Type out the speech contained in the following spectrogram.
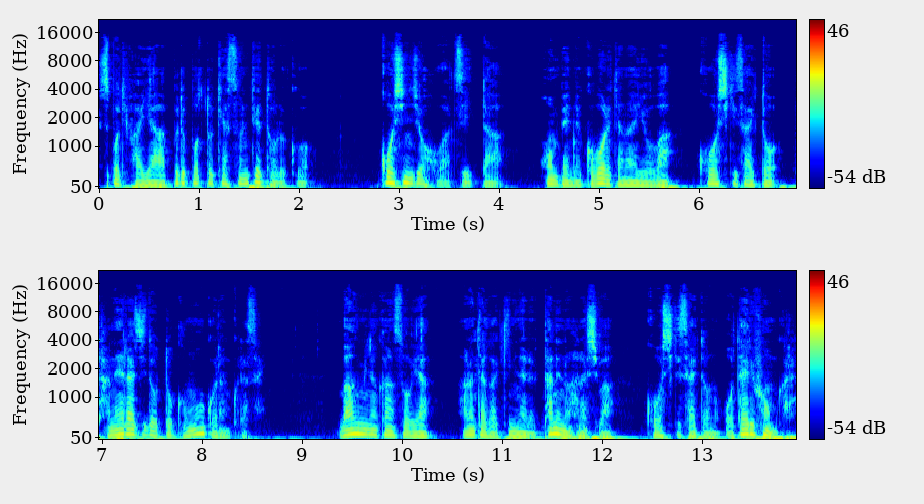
Spotify や Apple Podcast にて登録を。更新情報は Twitter。本編でこぼれた内容は、公式サイト、種ラジ .com をご覧ください。番組の感想や、あなたが気になる種の話は、公式サイトのお便りフォームから。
